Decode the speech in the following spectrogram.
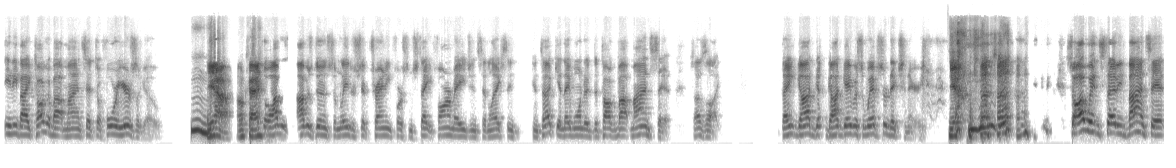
anybody talk about mindset till four years ago. Hmm. Yeah. Okay. So I was I was doing some leadership training for some state farm agents in Lexington, Kentucky, and they wanted to talk about mindset. So I was like, thank God God gave us a Webster dictionary. Yeah. so I went and studied mindset.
